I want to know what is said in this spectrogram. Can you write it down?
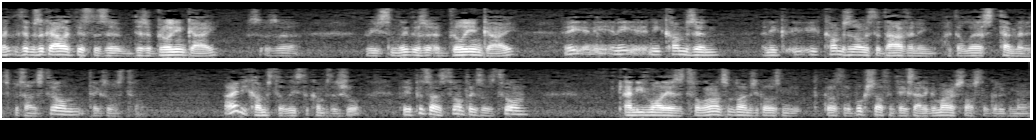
Like, there was a guy like this. There's a there's a brilliant guy. This was a recently. There's a brilliant guy, and he and he and he, and he comes in, and he he comes in always to davening like the last ten minutes. Puts on his tefillin, takes off his tefillin. All right, he comes to at least he comes to the shul, but he puts on his tefillin, takes off his tefillin, and even while he has his tefillin on, sometimes he goes and he goes to the bookshelf and takes out a Gemara, starts to look at a Gemara.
